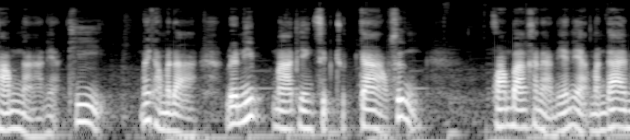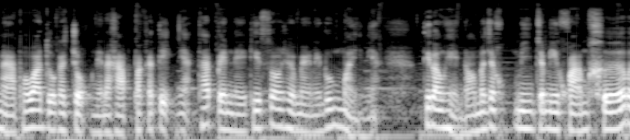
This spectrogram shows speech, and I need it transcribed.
ความหนาเนี่ยที่ ไม่ธรรมดา เรือนนี้มาเพียง 10.9 ซึ่งความบางขนาดนี้เนี่ยมันได้มาเพราะว่าตัวกระจกเนี่ยนะครับ ปกติเนี่ยถ้าเป็นในทิโซเชอร์แมงในรุ่นใหม่เนี่ยที่เราเห็นเนาะมันจะมีจะมีความเคิร์ฟ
